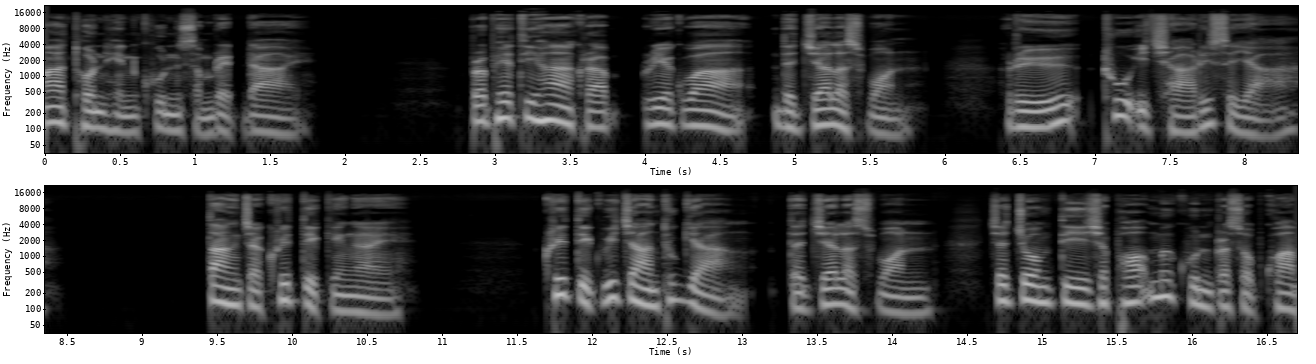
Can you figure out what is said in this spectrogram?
มารถทนเห็นคุณสำเร็จได้ ประเภทที่ 5 ครับ เรียกว่า the jealous one หรือทู่อิจฉาริษยา ต่างจากคริติกยังไง คริติกวิจารณ์ทุกอย่าง แต่ jealous one จะโจมตีเฉพาะเมื่อคุณประสบความ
